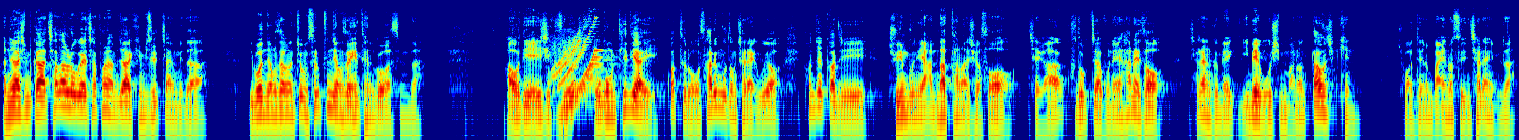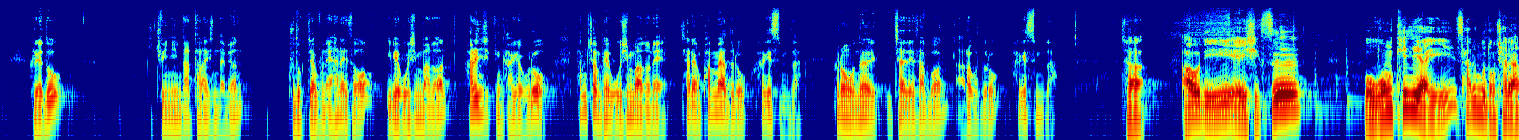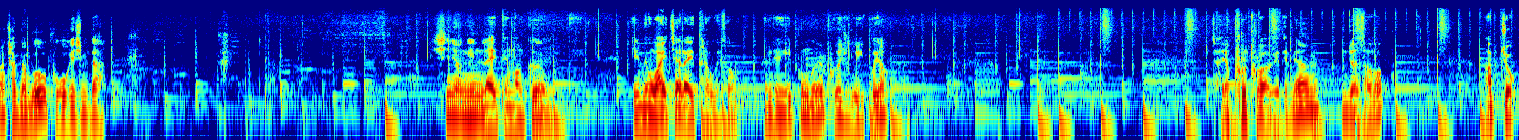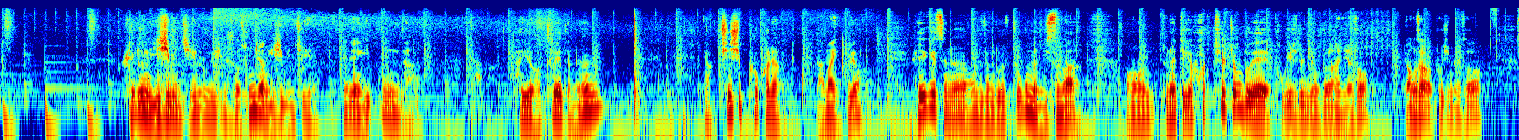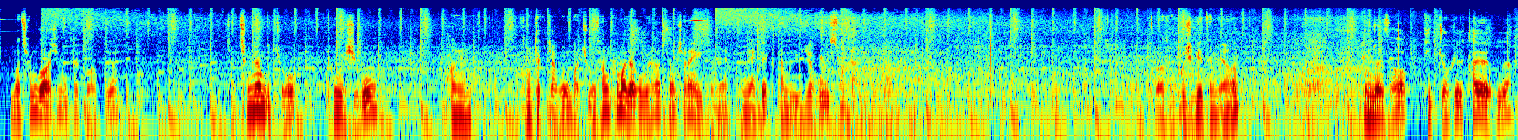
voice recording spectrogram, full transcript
안녕하십니까 차달로그의 차파 남자 김 실장입니다. 이번 영상은 좀 슬픈 영상이 되는 것 같습니다. 아우디 A6 50 TDI 쿼트로 사륜구동 차량이고요. 현재까지 주인분이 안 나타나셔서 제가 구독자분에 한해서 차량 금액 250만 원 다운시킨 저한테는 마이너스인 차량입니다. 그래도 주인님 나타나신다면 구독자분에 한해서 250만 원 할인시킨 가격으로 3,150만 원에 차량 판매하도록 하겠습니다. 그럼 오늘 이 차에 대해서 한번 알아보도록 하겠습니다. 자, 아우디 A6 50 TDI 사륜구동 차량 전면부 보고 계십니다. 신형인 라이트만큼 일명 Y자 라이트라고 해서 굉장히 이쁨을 보여주고 있고요. 자, 옆으로 돌아가게 되면 운전석 앞쪽 휠은 20인치 휠로 인해서 순정 20인치 휠 굉장히 이쁩니다. 자, 타이어 트레드는 약 70%가량 남아 있고요. 휠기스는 어느 정도 조금은 있으나 어, 눈에 띄게 확 튈 정도의 보기 싫은 정도는 아니어서 영상을 보시면서 한번 참고하시면 될 것 같고요. 자, 측면부 쪽 보시고 광, 광택 작업을 맞추고 상품화 작업을 해놨던 차량이기 때문에 굉장히 깨끗함을 유지하고 있습니다. 돌아서 보시게 되면 운전석 뒤쪽 휠 타이어이고요.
